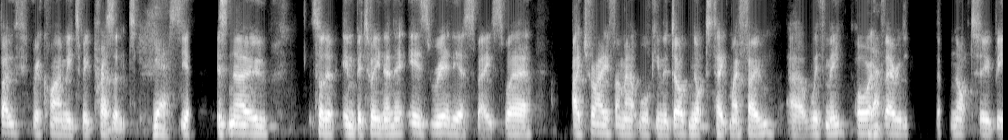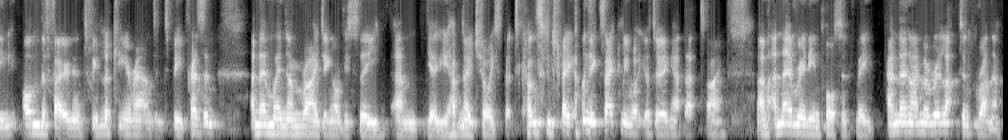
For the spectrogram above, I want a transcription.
both require me to be present. Yes. Yeah, there's no sort of in between, and it is really a space where I try, if I'm out walking the dog, not to take my phone uh, with me, or yeah. at very not to be on the phone and to be looking around and to be present. And then when I'm riding, obviously, um, yeah, you have no choice but to concentrate on exactly what you're doing at that time. Um, and they're really important for me. And then I'm a reluctant runner.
